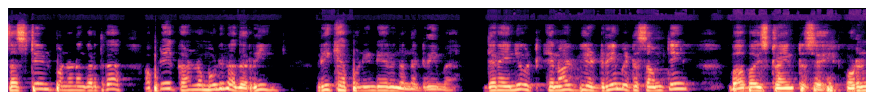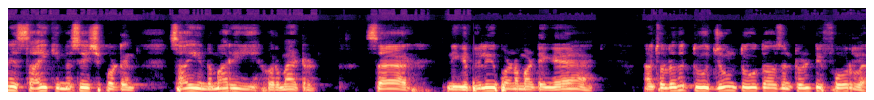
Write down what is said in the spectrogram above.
sustain பண்ணணுங்கிறதுக்காக அப்படியே கண்ணை மூடி அதை ரீ ரீகேப் பண்ணிகிட்டே இருந்தேன் அந்த ட்ரீமை then I knew it cannot be a dream it is something Baba is trying to say உடனே சாய்க்கு மெசேஜ் போட்டேன். சாய் இந்த மாதிரி ஒரு மேட்ரு சார் நீங்கள் பிலீவ் பண்ண மாட்டீங்க. நான் சொல்கிறது two June two thousand twenty ஃபோரில்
